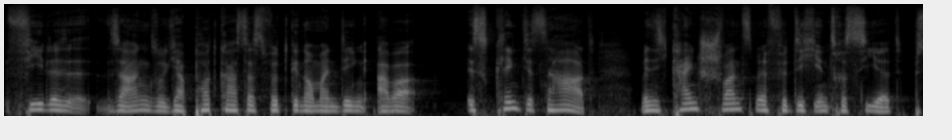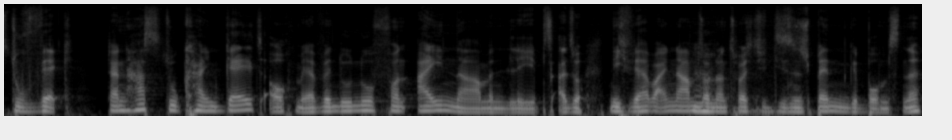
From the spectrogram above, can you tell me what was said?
viele sagen so, ja, Podcast, das wird genau mein Ding, aber es klingt jetzt hart. Wenn sich kein Schwanz mehr für dich interessiert, bist du weg. Dann hast du kein Geld auch mehr, wenn du nur von Einnahmen lebst. Also nicht Werbeeinnahmen, ja. sondern zum Beispiel diesen Spendengebums, ne?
